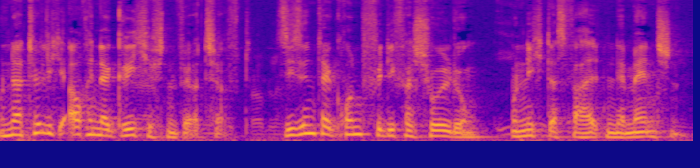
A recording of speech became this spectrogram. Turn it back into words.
und natürlich auch in der griechischen Wirtschaft. Sie sind der Grund für die Verschuldung und nicht das Verhalten der Menschen.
